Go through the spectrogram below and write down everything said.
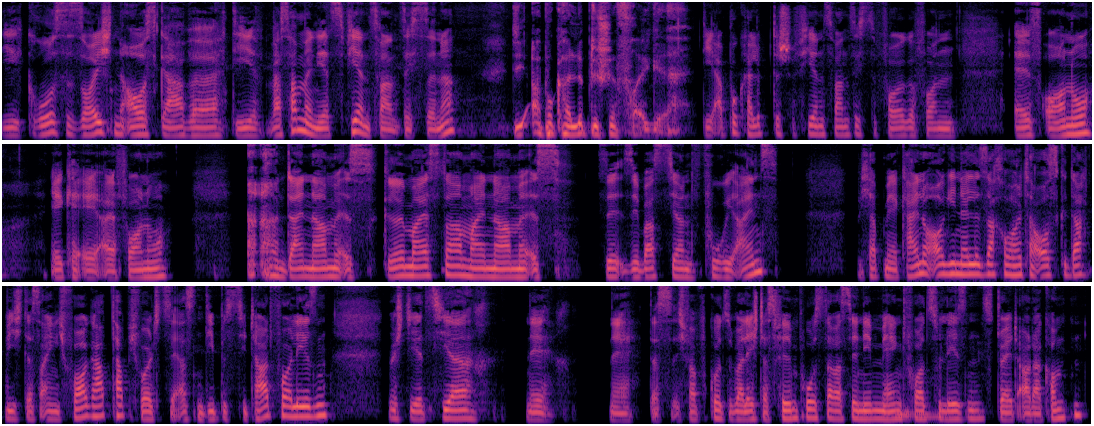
Die große Seuchenausgabe, die, was haben wir denn jetzt? 24. ne? Die apokalyptische Folge. Die apokalyptische 24. Folge von Elf Orno, aka Alforno. Dein Name ist Grillmeister, mein Name ist Se Sebastian Furi 1. Ich habe mir keine originelle Sache heute ausgedacht, wie ich das eigentlich vorgehabt habe. Ich wollte zuerst ein deepes Zitat vorlesen. Ich möchte jetzt hier, nee, nee, das, ich habe kurz überlegt, das Filmposter, was hier neben mir hängt, vorzulesen, Straight Outta Compton.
